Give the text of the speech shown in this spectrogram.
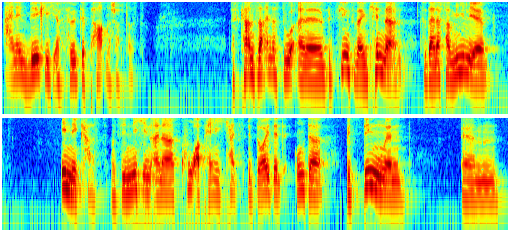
eine wirklich erfüllte Partnerschaft hast. Es kann sein, dass du eine Beziehung zu deinen Kindern, zu deiner Familie innig hast und sie nicht in einer Co-Abhängigkeit, das bedeutet unter Bedingungen, ähm,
